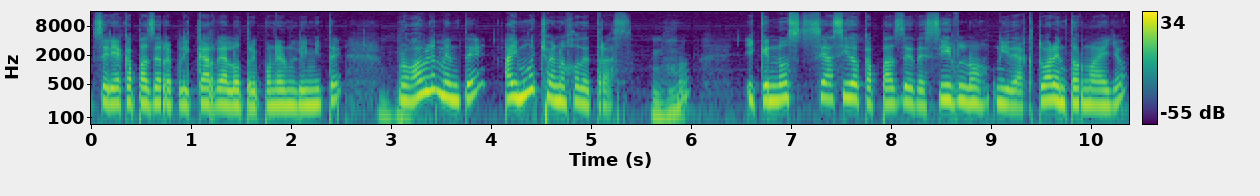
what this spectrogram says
sería capaz de replicarle al otro y poner un límite, probablemente hay mucho enojo detrás y que no se ha sido capaz de decirlo ni de actuar en torno a ello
